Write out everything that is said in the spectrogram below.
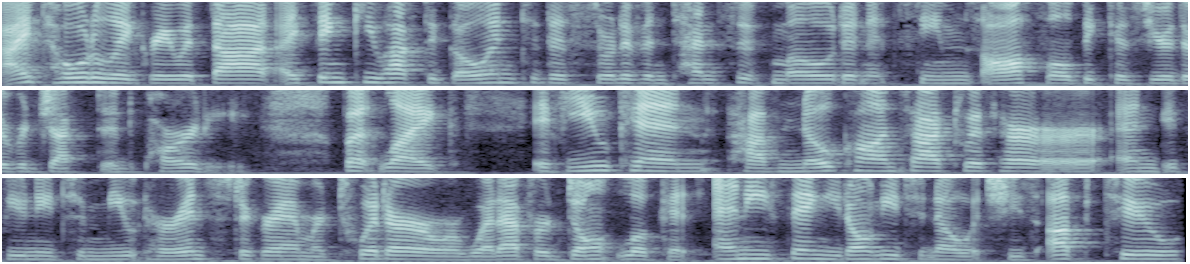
I totally agree with that. I think you have to go into this sort of intensive mode and it seems awful because you're the rejected party. But like if you can have no contact with her and if you need to mute her Instagram or Twitter or whatever, don't look at anything. You don't need to know what she's up to.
